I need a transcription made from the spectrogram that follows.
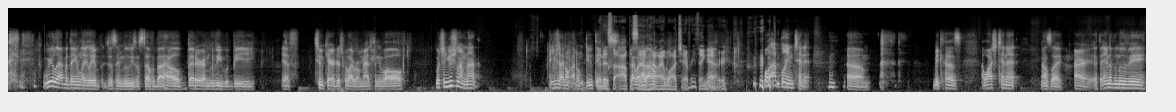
really I've been thinking lately, just in movies and stuff, about how better a movie would be if two characters were like romantically involved. Which usually I'm not. Usually I don't. I don't do things. That is the opposite I- I of how I watch everything Yeah. ever. Well, I blame Tenet um, because I watched Tenet and I was like, all right, at the end of the movie,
